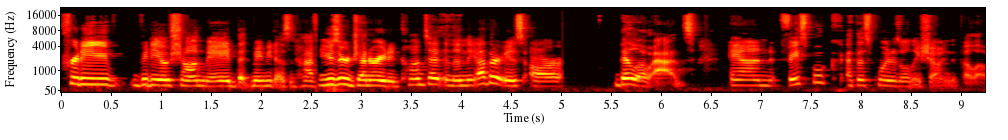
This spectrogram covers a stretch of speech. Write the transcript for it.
pretty video Sean made that maybe doesn't have user generated content, and then the other is our Billo ads. And Facebook at this point is only showing the Billo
